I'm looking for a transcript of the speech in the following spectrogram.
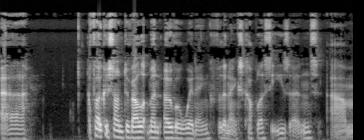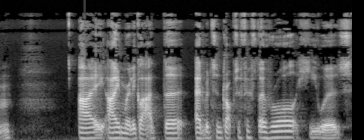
uh, focused on development over winning for the next couple of seasons. Um, I I'm really glad that Edvinsson dropped to fifth overall. He was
